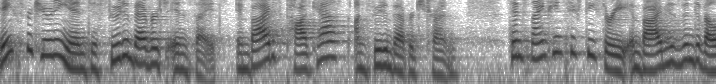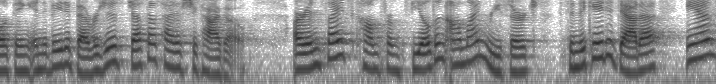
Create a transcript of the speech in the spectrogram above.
Thanks for tuning in to Food and Beverage Insights, Imbibe's podcast on food and beverage trends. Since 1963, Imbibe has been developing innovative beverages just outside of Chicago. Our insights come from field and online research, syndicated data, and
